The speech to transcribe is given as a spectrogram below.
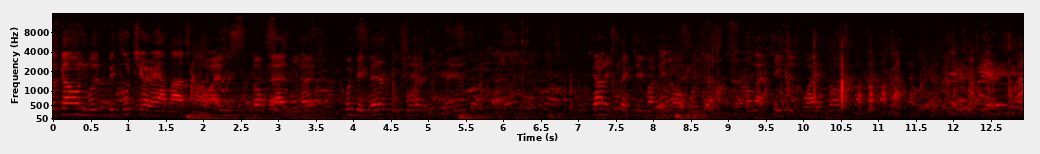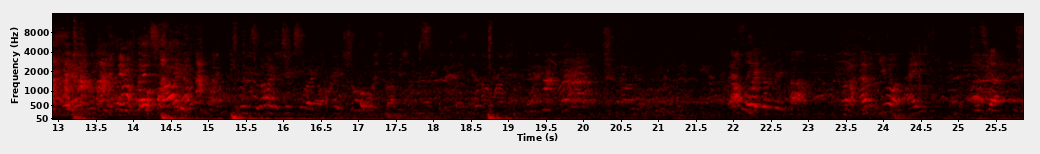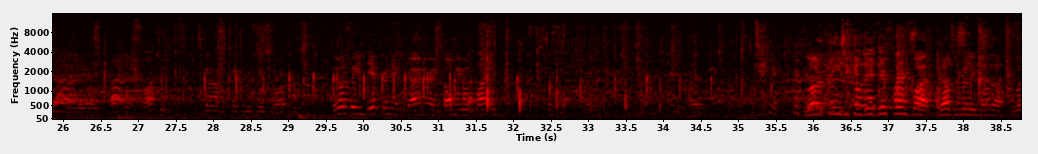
was going with, with Butcher out last night? Oh, it was not bad, you know. Would be better if he shouted it around, but uh, can't expect too much. something different if Garner and Tommy were playing? A lot of things you can do different, but it doesn't really matter.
